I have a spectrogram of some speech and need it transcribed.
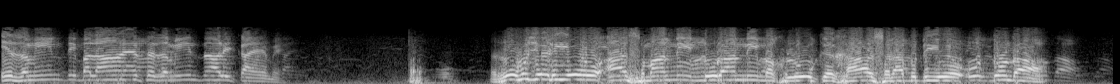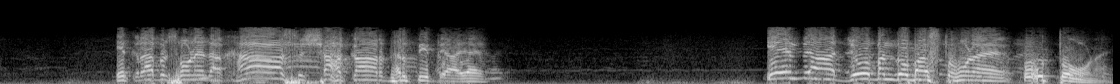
یہ زمین دی بلا ہے تو زمین نال ہی قائم ہے۔ روح جیڑی ہے وہ آسمانی نورانی مخلوق خاص رب دی ہے ادوں دا۔ ایک رب سونے دا خاص شاہکار دھرتی تے آیا ہے۔ جو بندوبست ہونا ہے، وہ اتوں ہونا ہے۔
